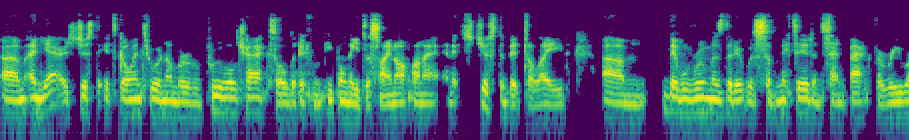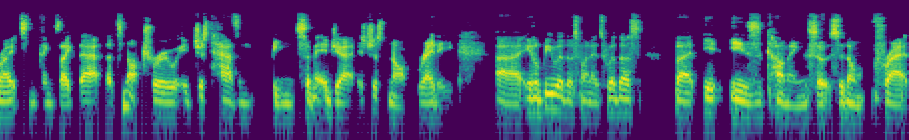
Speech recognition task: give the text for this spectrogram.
Um, and yeah, it's just it's going through a number of approval checks. All the different people need to sign off on it, and it's just a bit delayed. Um, there were rumors that it was submitted and sent back for rewrites and things like that. That's not true. It just hasn't been submitted yet. It's just not ready. Uh, it'll be with us when it's with us, but it is coming. So so don't fret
